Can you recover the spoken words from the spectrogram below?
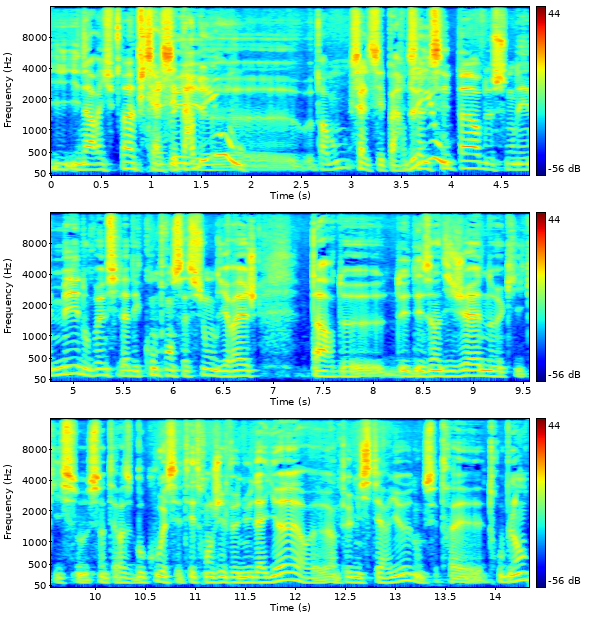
il, n'arrive pas à ça le sépare de You. Euh, pardon Ça le sépare de Ça le sépare de son aimé. Donc même s'il a des compensations, dirais-je, par de, des indigènes qui, qui s'intéressent beaucoup à cet étranger venu d'ailleurs, euh, un peu mystérieux, donc c'est très troublant.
